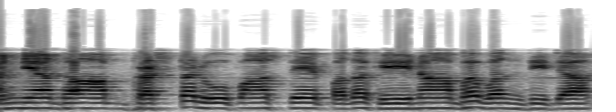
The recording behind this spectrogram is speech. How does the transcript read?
अन्यथा भ्रष्टरूपास्ते पदहीना भवन्ति च।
